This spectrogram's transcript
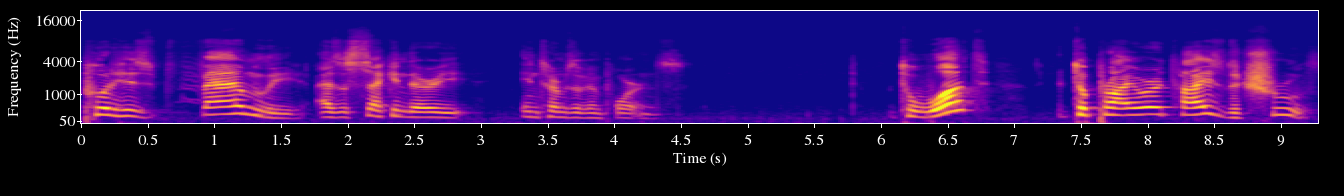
put his family as a secondary in terms of importance. To what? To prioritize the truth.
